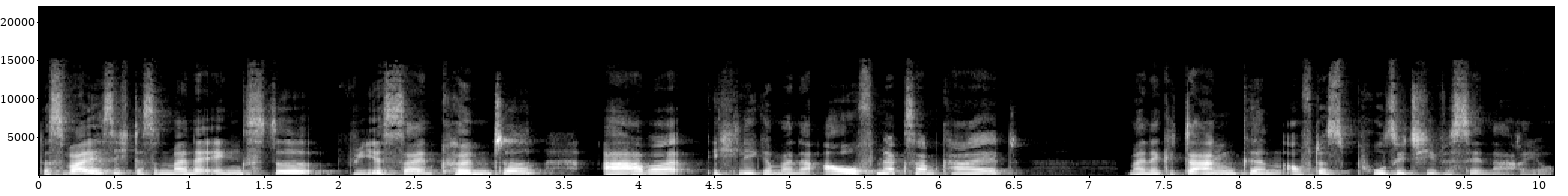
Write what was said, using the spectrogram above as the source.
das weiß ich, das sind meine Ängste, wie es sein könnte, aber ich lege meine Aufmerksamkeit, meine Gedanken auf das positive Szenario.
